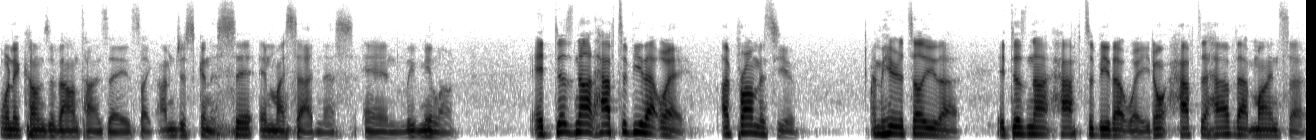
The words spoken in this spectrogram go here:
when it comes to Valentine's Day. It's like I'm just gonna sit in my sadness and leave me alone. It does not have to be that way. I promise you. I'm here to tell you that. It does not have to be that way. You don't have to have that mindset.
